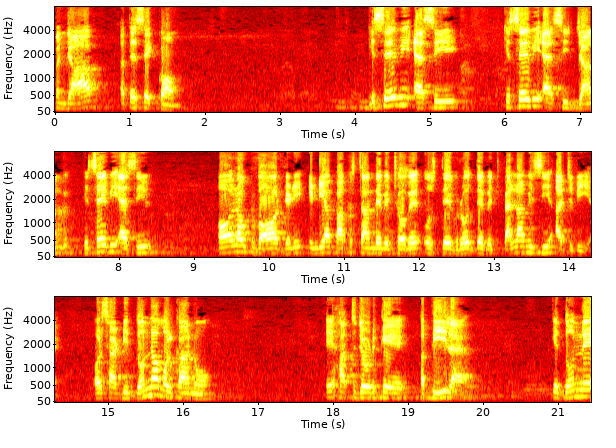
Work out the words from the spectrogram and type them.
ਪੰਜਾਬ ਅਤੇ ਸਿੱਖ ਕੌਮ। ਕਿਸੇ ਵੀ ਐਸੀ ਕਿਸੇ ਵੀ ਐਸੀ ਜੰਗ, ਕਿਸੇ ਵੀ ਐਸੀ ਆਲ ਆਊਟ ਵਾਰ ਜਿਹੜੀ ਇੰਡੀਆ ਪਾਕਿਸਤਾਨ ਦੇ ਵਿੱਚ ਹੋਵੇ, ਉਸ ਦੇ ਵਿਰੋਧ ਦੇ ਵਿੱਚ ਪਹਿਲਾਂ ਵੀ ਸੀ, ਅੱਜ ਵੀ ਹੈ। ਔਰ ਸਾਡੀ ਦੋਨਾਂ ਮੁਲਕਾਂ ਨੂੰ ਇਹ ਹੱਥ ਜੋੜ ਕੇ ਅਪੀਲ ਹੈ ਕਿ ਦੋਨੇ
